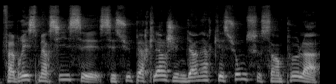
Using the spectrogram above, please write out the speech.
Fabrice, merci, c'est super clair. J'ai une dernière question, parce que c'est un peu la,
